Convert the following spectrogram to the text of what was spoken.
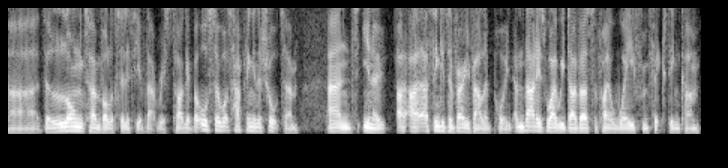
uh, the long term volatility of that risk target, but also what's happening in the short term. And, you know, I, I think it's a very valid point. And that is why we diversify away from fixed income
